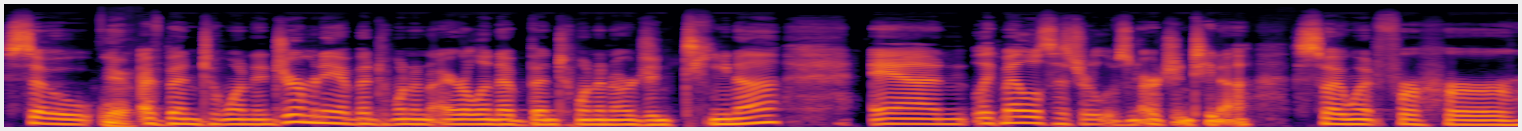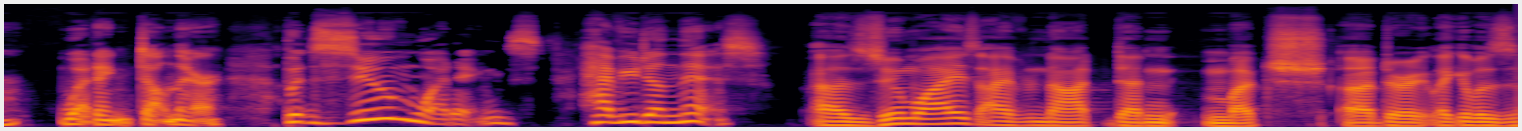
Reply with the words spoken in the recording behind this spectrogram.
So Yeah. I've been to one in Germany, I've been to one in Ireland, I've been to one in Argentina. And like my little sister lives in Argentina. So I went for her wedding down there. But Zoom weddings, have you done this? Uh, Zoom wise, I've not done much uh, during like it was.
